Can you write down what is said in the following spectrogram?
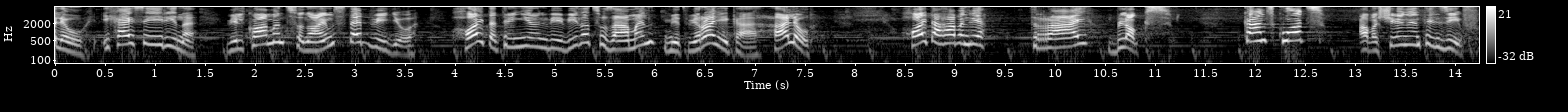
Hallo, ich heiße Irina. Willkommen zu neuem Step-Video. Heute trainieren wir wieder zusammen mit Veronika. Hallo. Heute haben wir drei Blocks. Ganz kurz, aber schön intensiv.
